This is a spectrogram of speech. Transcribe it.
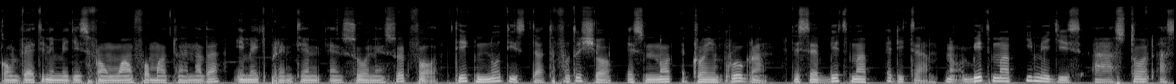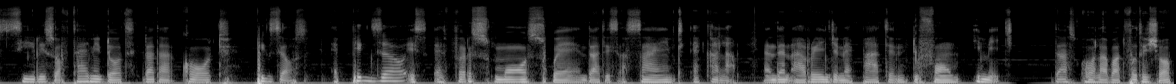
converting images from one format to another, image printing, and so on and so forth. Take notice that Photoshop is not a drawing program. It is a bitmap editor. Now, bitmap images are stored as series of tiny dots that are called pixels. A pixel is a very small square that is assigned a color and then arrange in a pattern to form image. That's all about Photoshop.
